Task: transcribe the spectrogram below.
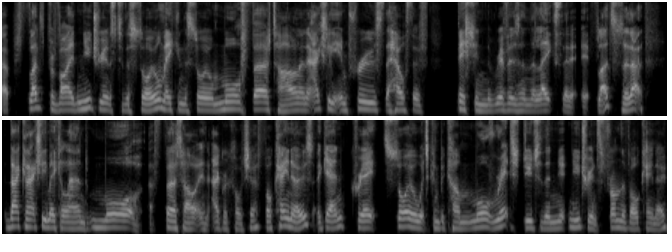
uh, floods provide nutrients to the soil, making the soil more fertile, and it actually improves the health of fish in the rivers and the lakes that it, it floods. So that that can actually make a land more uh, fertile in agriculture. Volcanoes, again, create soil which can become more rich due to the nu- nutrients from the volcano.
